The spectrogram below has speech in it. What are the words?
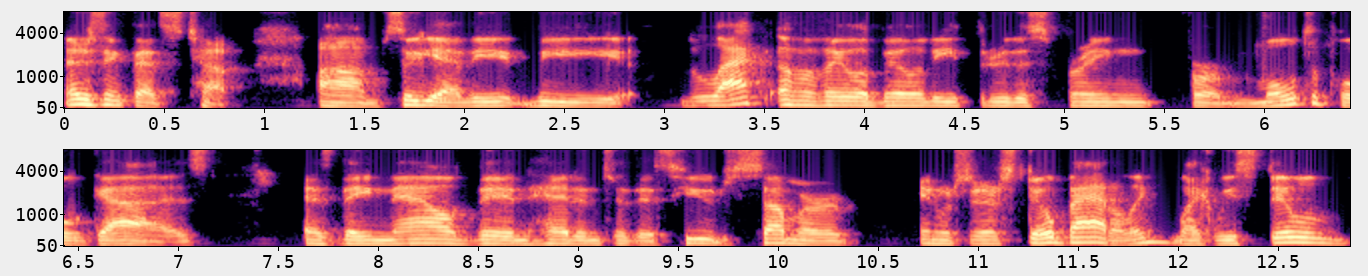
I just think that's tough. Um, so yeah, the the lack of availability through the spring for multiple guys as they now then head into this huge summer in which they're still battling. Like we still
